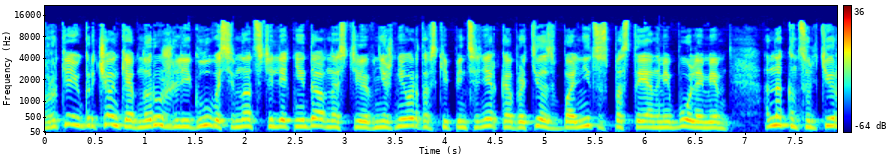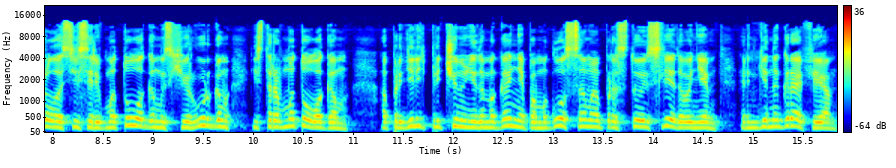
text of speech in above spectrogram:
В руке югорчанки обнаружили иглу 18-летней давности. В Нижневартовске пенсионерка обратилась в больницу с постоянными болями. Она консультировалась и с ревматологом, и с хирургом, и с травматологом. Определить причину недомогания помогло самое простое исследование – рентгенография.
